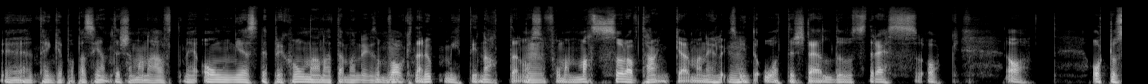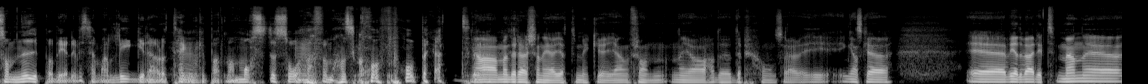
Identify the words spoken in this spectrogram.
eh, tänka på patienter som man har haft med ångest, depression och annat, där man liksom mm. vaknar upp mitt i natten och mm. så får man massor av tankar, man är liksom mm. inte återställd och stress och ja, ortosomni på det, det vill säga man ligger där och tänker mm. på att man måste sova mm. för man ska få bättre. Ja, men det där känner jag jättemycket igen från när jag hade depression. Så där. Det är ganska eh, vedervärdigt. Men eh,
